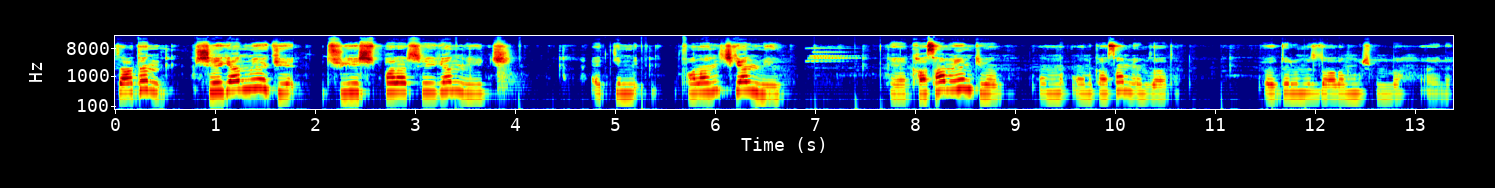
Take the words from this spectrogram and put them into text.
Zaten şey gelmiyor ki. Şu yeşil para şey gelmiyor hiç. Etkinlik falan hiç gelmiyor. Yani kasamıyorum ki ben. Onu, onu kasamıyorum zaten. Ödülümüz de alınmış bunda. Aynen.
